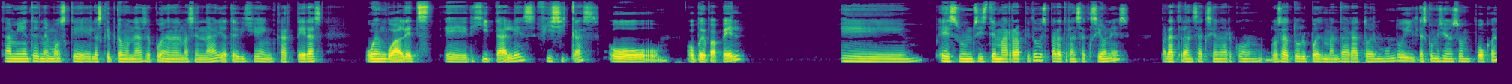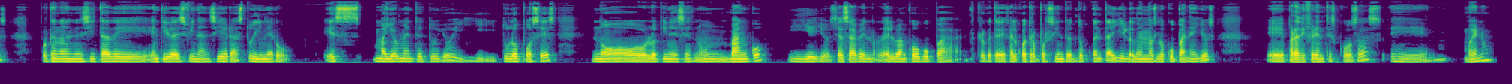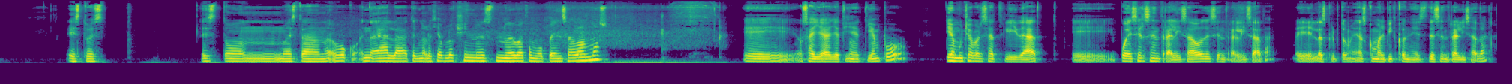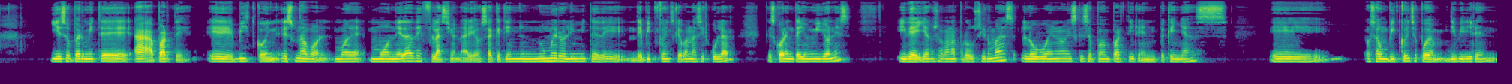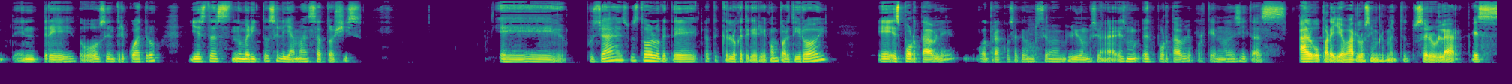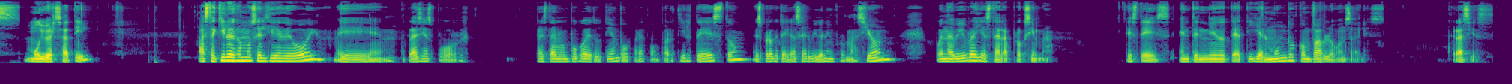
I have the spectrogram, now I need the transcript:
también tenemos que las criptomonedas se pueden almacenar, ya te dije, en carteras o en wallets eh, digitales, físicas o, o de papel. Eh, es un sistema rápido, es para transacciones, para transaccionar con, o sea, tú lo puedes mandar a todo el mundo y las comisiones son pocas, porque no necesita de entidades financieras, tu dinero es mayormente tuyo y tú lo posees, no lo tienes en un banco y ellos ya saben, el banco ocupa, creo que te deja el 4% en tu cuenta y lo demás lo ocupan ellos eh, para diferentes cosas. Eh, bueno, esto es esto no está nuevo, la tecnología blockchain no es nueva como pensábamos. Eh, o sea, ya, ya tiene tiempo. Tiene mucha versatilidad. Puede ser centralizado o descentralizada. Las criptomonedas como el Bitcoin es descentralizada. Y eso permite, aparte, Bitcoin es una moneda deflacionaria, o sea que tiene un número límite de, Bitcoins que van a circular, que es 41 millones y de ahí ya no se van a producir más. Lo bueno es que se pueden partir en pequeñas, eh, o sea, un Bitcoin se puede dividir en, entre dos, entre cuatro, y estos numeritos se le llaman satoshis. Eh, pues ya, eso es todo lo que te, lo, que te quería compartir hoy. Eh, es portable, otra cosa que se me olvidó mencionar, es, es, portable porque no necesitas algo para llevarlo, simplemente tu celular, es muy versátil. Hasta aquí lo dejamos el día de hoy. Eh, gracias por prestarme un poco de tu tiempo para compartirte esto. Espero que te haya servido la información. Buena vibra y hasta la próxima. Este es Entendiéndote a ti y al mundo con Pablo González. Gracias.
